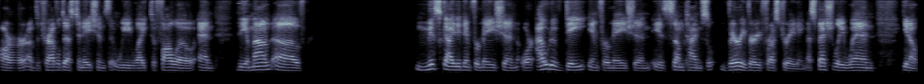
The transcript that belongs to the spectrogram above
are of the travel destinations that we like to follow, and the amount of misguided information or out of date information is sometimes very very frustrating especially when you know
